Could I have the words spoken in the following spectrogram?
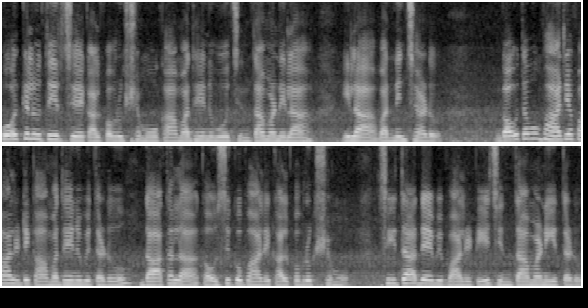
కోరికలు తీర్చే కల్పవృక్షము కామధేనువు చింతామణిలా ఇలా వర్ణించాడు. గౌతము భార్య పాలిటి కామధేనువితడు దాతల కౌశికు పాలి కల్పవృక్షము. సీతాదేవి పాలిటి చింతామణి ఇతడు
